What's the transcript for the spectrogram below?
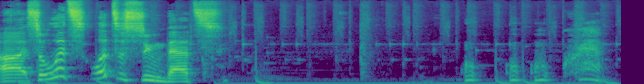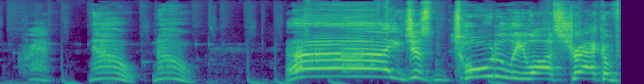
Uh, so let's let's assume that's. Oh, oh, oh, crap, crap. No, no. Ah, I just totally lost track of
